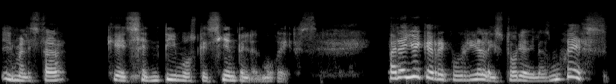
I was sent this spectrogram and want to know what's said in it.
el malestar que sentimos, que sienten las mujeres. Para ello hay que recurrir a la historia de las mujeres.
